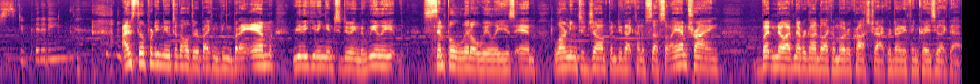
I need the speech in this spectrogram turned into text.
stupidity. I'm still pretty new to the whole dirt biking thing, but I am really getting into doing the wheelie, simple little wheelies, and learning to jump and do that kind of stuff. So I am trying, but no, I've never gone to like a motocross track or done anything crazy like that.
